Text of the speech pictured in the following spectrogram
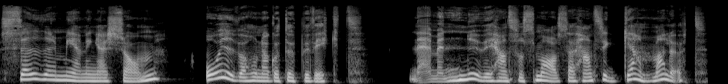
säger meningar som Oj, vad hon har gått upp i vikt. Nej, men nu är han så smal så att han ser gammal ut.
